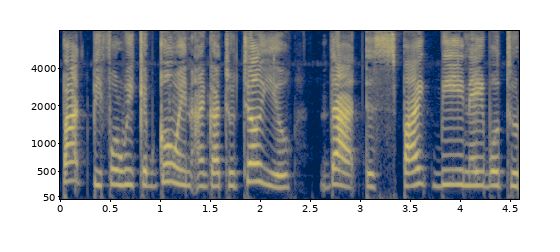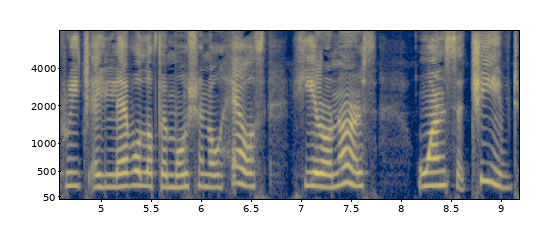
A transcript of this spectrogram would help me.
But before we keep going, I got to tell you that despite being able to reach a level of emotional health here on earth, once achieved,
